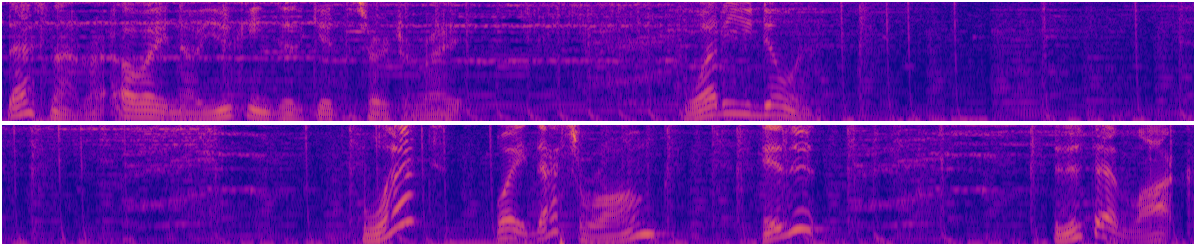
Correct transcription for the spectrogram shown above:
That's not right. Oh, wait, no. You can just get the Searcher, right? What are you doing? What? Wait, that's wrong. Is it? Is this that lock?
